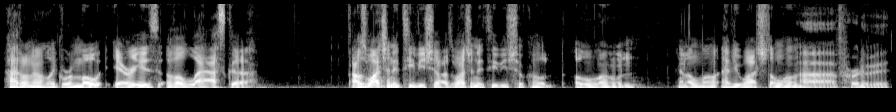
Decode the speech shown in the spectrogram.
I don't know, like remote areas of Alaska. I was watching a TV show. I was watching a TV show called Alone. And Alone, have you watched Alone? Uh, I've heard of it.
